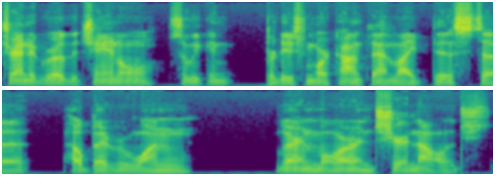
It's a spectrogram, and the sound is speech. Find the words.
trying to grow the channel so we can produce more content like this to help everyone learn more and share knowledge.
